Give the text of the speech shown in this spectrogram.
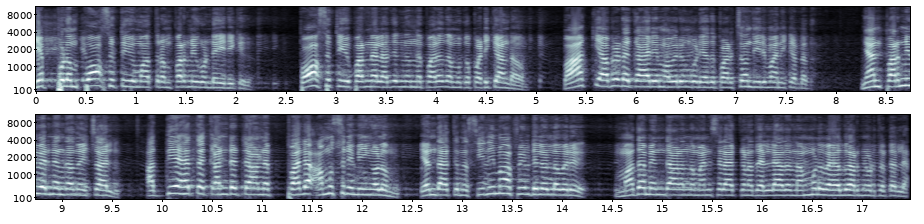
എപ്പോഴും പോസിറ്റീവ് മാത്രം പറഞ്ഞുകൊണ്ടേയിരിക്കുക. പോസിറ്റീവ് പറഞ്ഞാൽ അതിൽ നിന്ന് പലത് നമുക്ക് പഠിക്കാണ്ടാവും. ബാക്കി അവരുടെ കാര്യം അവരും കൂടി അത് പഠിച്ചാൻ തീരുമാനിക്കേണ്ടത്. ഞാൻ പറഞ്ഞു വരുന്ന എന്താന്ന് വെച്ചാൽ അദ്ദേഹത്തെ കണ്ടിട്ടാണ് പല അമുസ്ലിമീങ്ങളും എന്താക്കുന്ന സിനിമാ ഫീൽഡിലുള്ളവര് മതം എന്താണെന്ന് മനസ്സിലാക്കുന്നത് അല്ലാതെ നമ്മൾ വേദ പറഞ്ഞു കൊടുത്തിട്ടല്ല.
